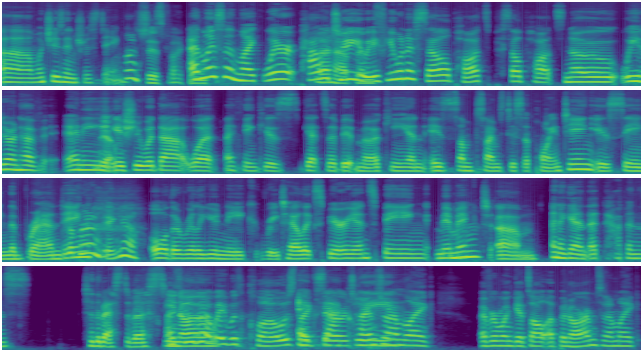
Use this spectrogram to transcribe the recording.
um, which is interesting. That's just fucking. And listen, like we're power to you. If you want to sell pots, sell pots. No, we don't have any Yeah. issue with that. What I think is gets a bit murky and is sometimes disappointing is seeing the the branding, branding, yeah. or the really unique retail experience being mimicked. Mm-hmm. Um, and again, that happens to the best of us. You I know feel that way with clothes. Like there are times Exactly. where I'm like, everyone gets all up in arms, and I'm like,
